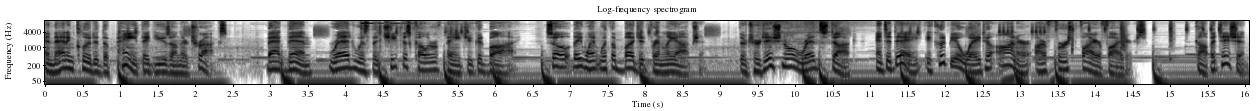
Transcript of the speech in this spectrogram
and that included the paint they'd use on their trucks. Back then, red was the cheapest color of paint you could buy, so they went with a budget friendly option the traditional red stuck, and today it could be a way to honor our first firefighters. Competition.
